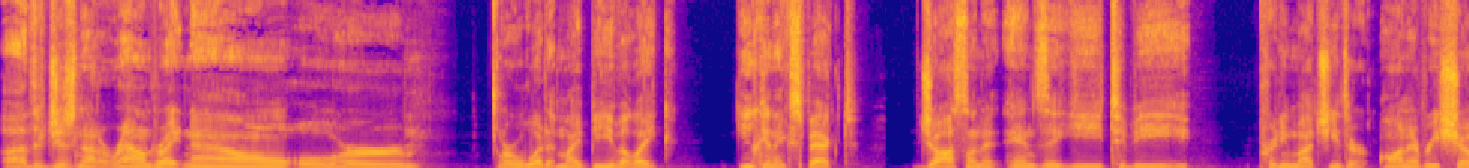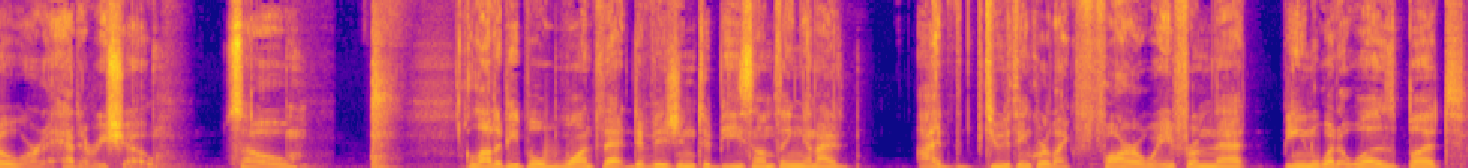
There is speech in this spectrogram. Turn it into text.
uh, they're just not around right now or or what it might be. But like you can expect Jocelyn and Ziggy to be pretty much either on every show or at every show. So a lot of people want that division to be something, and I I do think we're like far away from that being what it was, but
